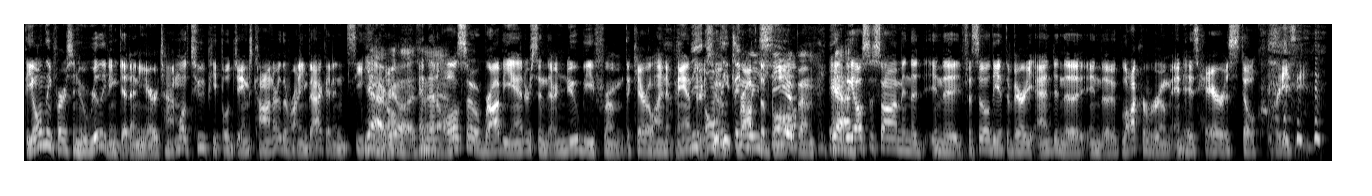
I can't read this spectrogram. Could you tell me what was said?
the only person who really didn't get any airtime, well, two people, James Conner, the running back, I didn't see him. Yeah, I realized. And then yeah. also Robbie Anderson, their newbie from the Carolina Panthers, the only who thing dropped we the see ball. Of him. And Yeah, we also saw him in the in the facility at the very end in the in the locker room, and his hair is still crazy.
